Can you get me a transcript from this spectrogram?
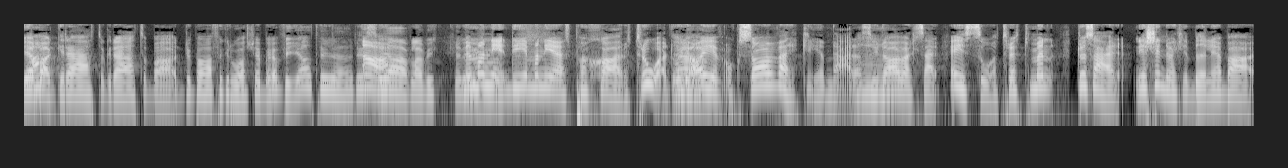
Jag Ja. bara grät och grät och bara, du bara varför gråter jag? bara, Jag vet hur det är, är så Ja. jävla mycket. Men man är, det är, man är på en skör tråd och Ja. jag är också verkligen där. Alltså Mm. idag är jag så här, jag är så trött. Men då så här, jag kände verkligen bilen, jag bara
